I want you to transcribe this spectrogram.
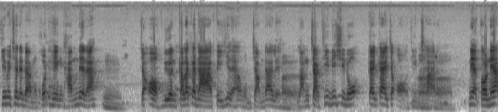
ที่ไม่ใช่ในแบบของโค้ชเฮงทำเนี่ยนะ อืม จะออกเดือนกรกฎาปีที่แล้วผมจำได้เลย เออหลังจากที่นิชิโนะใกล้ๆจะออกทีมชาติอะเออเนี่ยตอนเนี้ย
